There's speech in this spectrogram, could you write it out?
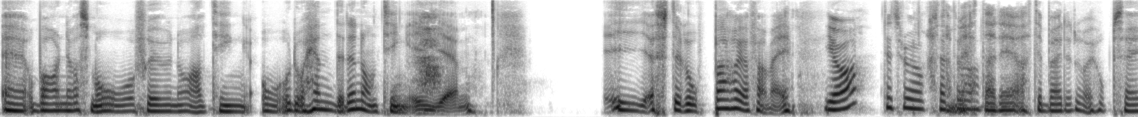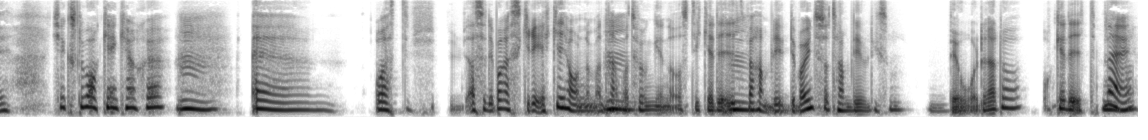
Eh, och barnen var små och frun och allting. Och, och då hände det någonting i, eh, i Östeuropa har jag för mig. Ja, det tror jag också Att att han det var. berättade att det började dra ihop sig. Tjeckoslovakien kanske. Mm. Eh, och att alltså det bara skrek i honom att han Mm. var tvungen att sticka dit. Mm. För han blev, det var ju inte så att han blev liksom beordrad att åka dit. Nej. Han,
